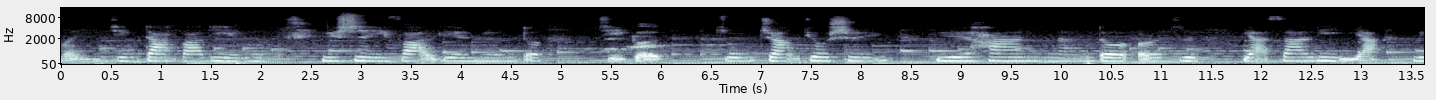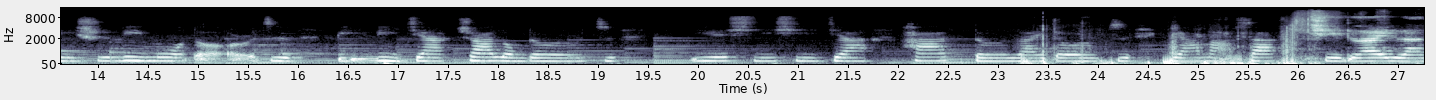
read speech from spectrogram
们已经大发烈怒。于是以法莲人的几个族长，就是约哈南的儿子。亚撒利亚、米什利莫的儿子比利加、沙龙的儿子耶希西家、哈德莱的儿子亚玛撒，起来拦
